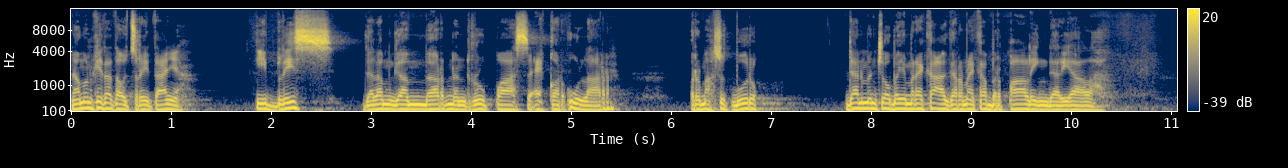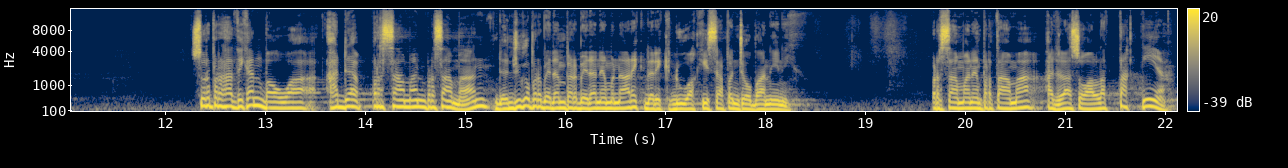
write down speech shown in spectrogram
Namun kita tahu ceritanya. Iblis dalam gambar dan rupa seekor ular bermaksud buruk. Dan mencobai mereka agar mereka berpaling dari Allah. Sudah perhatikan bahwa ada persamaan-persamaan dan juga perbedaan-perbedaan yang menarik dari kedua kisah pencobaan ini. Persamaan yang pertama adalah soal letaknya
